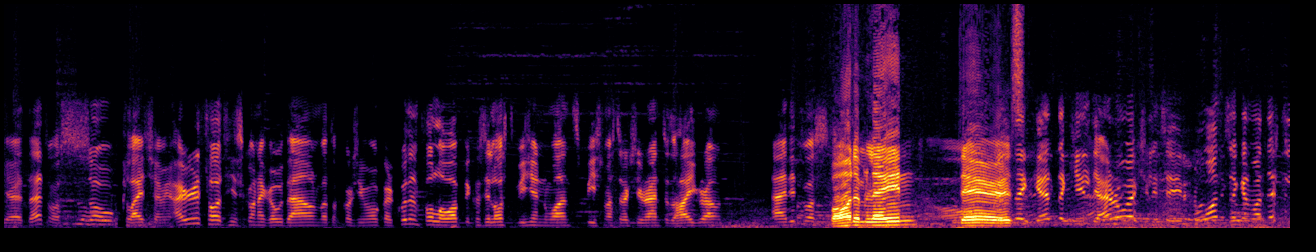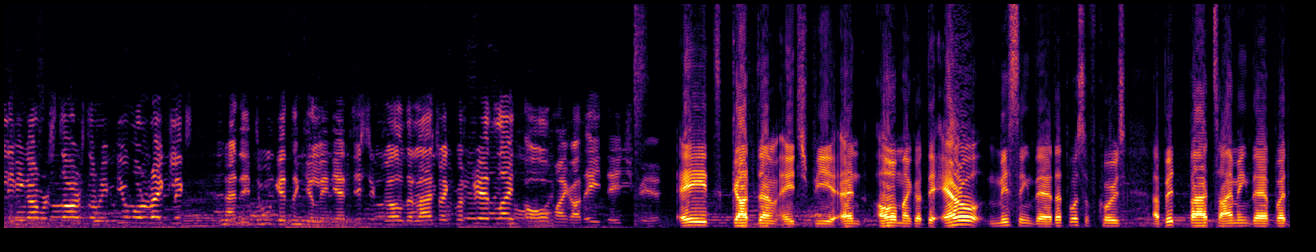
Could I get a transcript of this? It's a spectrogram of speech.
Yeah, that was so clutch. I mean, I really thought he's gonna go down, but of course Invoker couldn't follow up because he lost vision once Beastmaster actually ran to the high ground. And it was... Bottom lane, oh, there's... They get the kill, the arrow actually said one second, but there's the living armor stars, only a few more right clicks, and they do get the kill in the end. District 12, the last right, but red light, oh my god, 8 HP. 8 goddamn HP, and oh my god, the arrow missing there, that was of course a bit bad timing there, but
